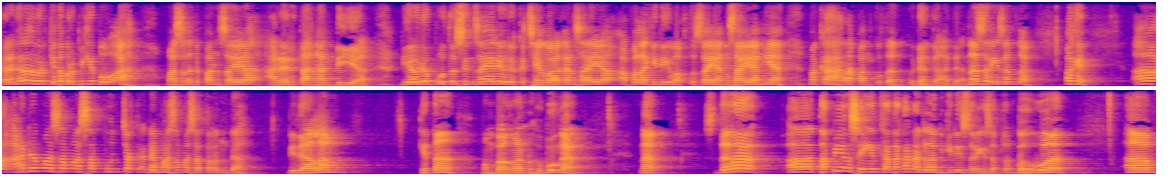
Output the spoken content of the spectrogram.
kadang-kadang kita berpikir bahwa ah masa depan saya ada di tangan dia. Dia udah putusin saya, dia udah kecewakan saya, apalagi di waktu sayang-sayangnya, maka harapanku udah nggak ada. Nah sering sama Tuhan. Oke, uh, ada masa-masa puncak, ada masa-masa terendah di dalam kita membangun hubungan. Nah, saudara, uh, tapi yang saya ingin katakan adalah begini sering sama Tuhan, bahwa um,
